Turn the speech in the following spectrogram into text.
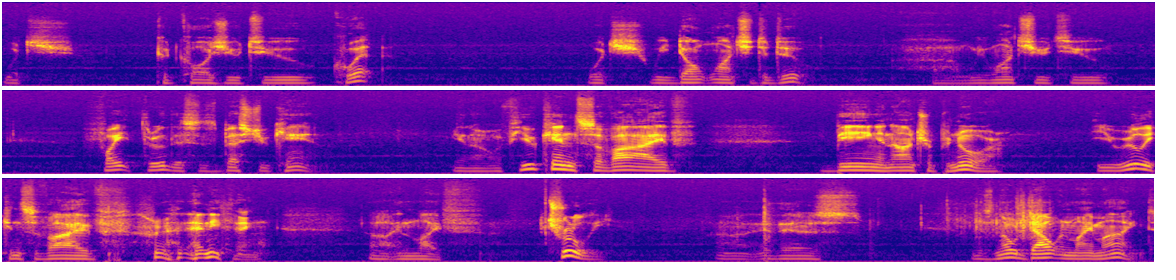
which could cause you to quit, which we don't want you to do. Um, we want you to fight through this as best you can. You know, if you can survive being an entrepreneur, you really can survive anything uh, in life. Truly, uh, there's there's no doubt in my mind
